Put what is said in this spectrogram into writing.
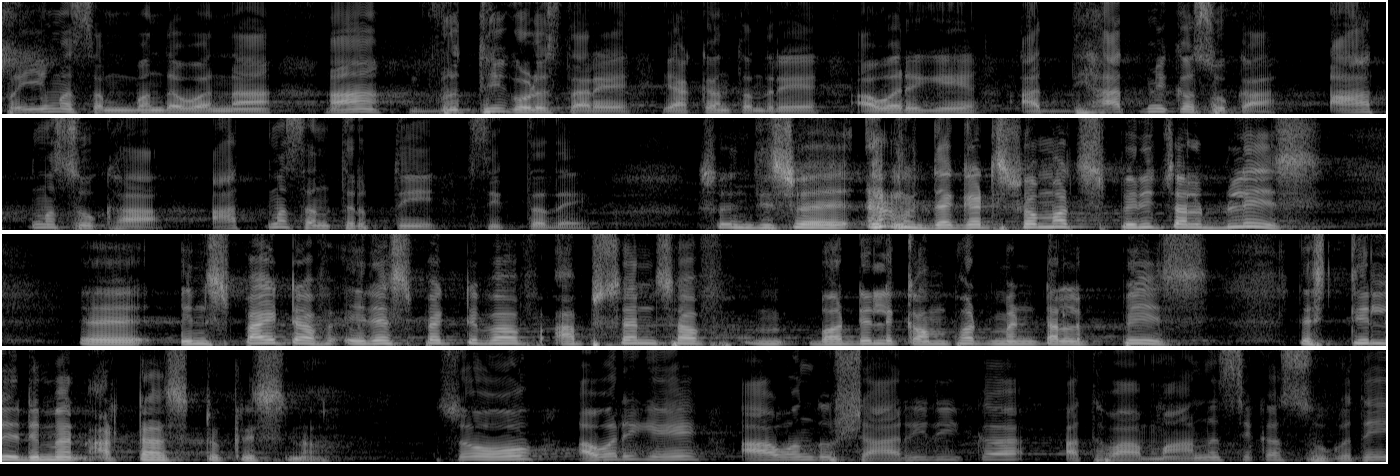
ಪ್ರೇಮ ಸಂಬಂಧವನ್ನು ವೃದ್ಧಿಗೊಳಿಸ್ತಾರೆ ಯಾಕಂತಂದರೆ ಅವರಿಗೆ ಆಧ್ಯಾತ್ಮಿಕ ಸುಖ ಆತ್ಮ ಸುಖ ಆತ್ಮ ಸಂತೃಪ್ತಿ ಸಿಗ್ತದೆ so in this way they get so much spiritual bliss in spite of irrespective of absence of bodily comfort mental peace they still remain attach to Krishna so ಅವರಿಗೆ ಆ ಒಂದು ಶಾರೀರಿಕ ಅಥವಾ ಮಾನಸಿಕ ಸುಗದೇ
